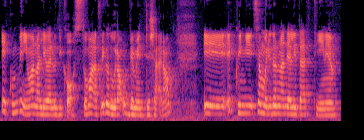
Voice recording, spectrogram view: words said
e convenivano a livello di costo, ma la fregatura ovviamente c'era. E, e quindi siamo ritornati alle tartine.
